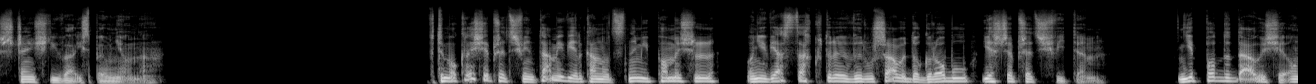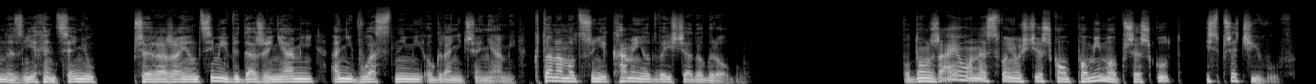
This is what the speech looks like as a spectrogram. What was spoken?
szczęśliwa i spełniona. W tym okresie przed świętami wielkanocnymi pomyśl o niewiastach, które wyruszały do grobu jeszcze przed świtem. Nie poddały się one zniechęceniu przerażającymi wydarzeniami ani własnymi ograniczeniami. Kto nam odsunie kamień od wejścia do grobu? Podążają one swoją ścieżką pomimo przeszkód i sprzeciwów.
